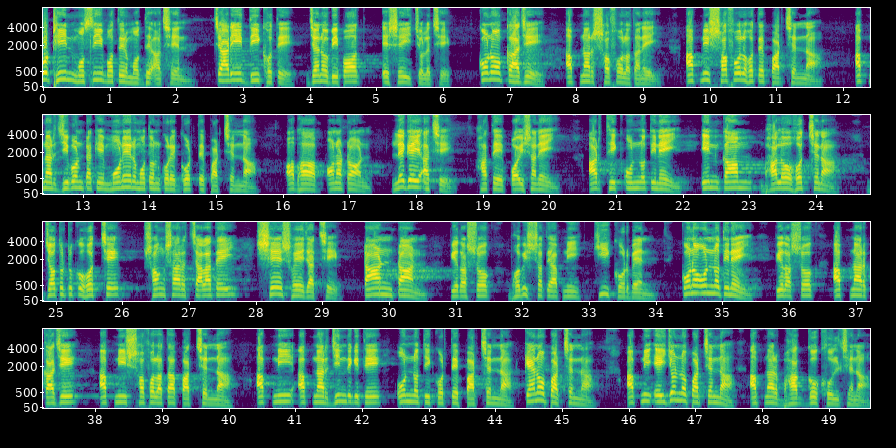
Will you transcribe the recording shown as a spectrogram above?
কঠিন মুসিবতের মধ্যে আছেন। চারিদিক হতে যেন বিপদ এসেই চলেছে। কোনো কাজে আপনার সফলতা নেই। আপনি সফল হতে পারছেন না। আপনার জীবনটাকে মনের মতন করে গড়তে পারছেন না। অভাব, অনটন লেগেই আছে। হাতে পয়সা নেই। আর্থিক উন্নতি নেই। ইনকাম ভালো হচ্ছে না। যতটুকু হচ্ছে, সংসার চালাতেই শেষ হয়ে যাচ্ছে। টান টান। প্রিয় দর্শক, ভবিষ্যতে আপনি কি করবেন? কোনো উন্নতি নেই। প্রিয় দর্শক, আপনার কাজে আপনি সফলতা পাচ্ছেন না। আপনি আপনার জিন্দগিতে উন্নতি করতে পারছেন না। কেন পারছেন না? আপনি এই জন্য পারছেন না, আপনার ভাগ্য খুলছে না।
